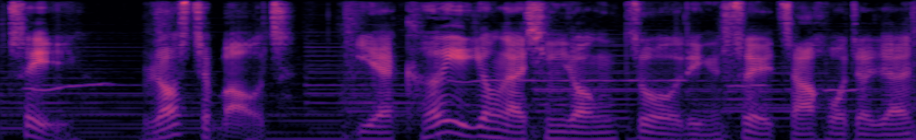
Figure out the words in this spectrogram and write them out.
T，roustabout 也可以用来形容做零碎杂活的人，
